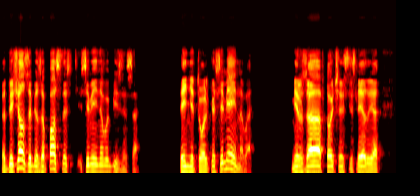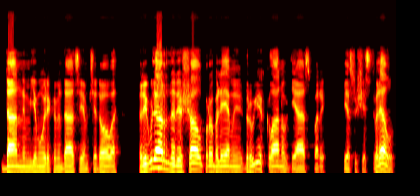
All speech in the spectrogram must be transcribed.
отвечал за безопасность семейного бизнеса. И не только семейного. Мирза, в точности следуя данным ему рекомендациям Седова, регулярно решал проблемы других кланов диаспоры и осуществлял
